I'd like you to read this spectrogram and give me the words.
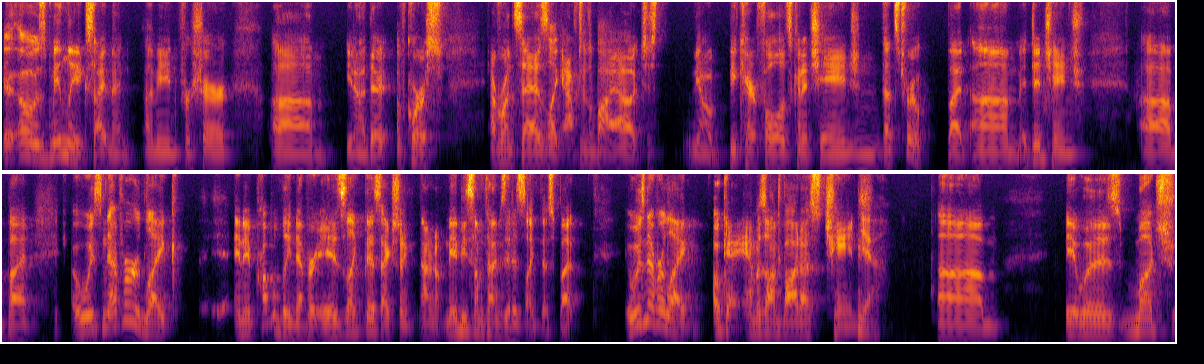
It, oh, it was mainly excitement. I mean, for sure. Um, you know, there of course everyone says like after the buyout, just you know, be careful, it's going to change, and that's true. But um, it did change. Uh, but it was never like, and it probably never is like this. Actually, I don't know. Maybe sometimes it is like this, but it was never like, okay, Amazon bought us, change. Yeah. Um, it was much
